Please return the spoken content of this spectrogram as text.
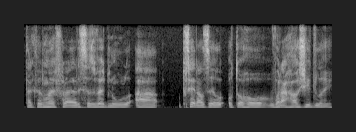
tak tenhle frajer se zvednul a přerazil o toho vraha židli.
